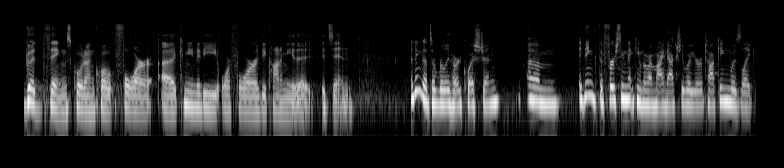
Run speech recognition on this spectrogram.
good things quote unquote for a community or for the economy that it's in I think that's a really hard question. Um, I think the first thing that came to my mind actually while you were talking was like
